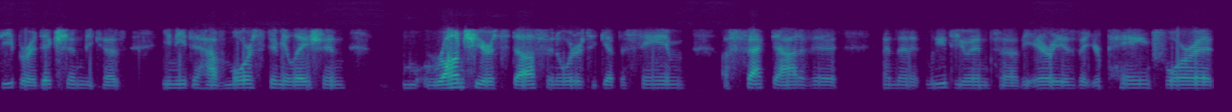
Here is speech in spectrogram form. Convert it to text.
deeper addiction because you need to have more stimulation, raunchier stuff in order to get the same effect out of it. And then it leads you into the areas that you're paying for it.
